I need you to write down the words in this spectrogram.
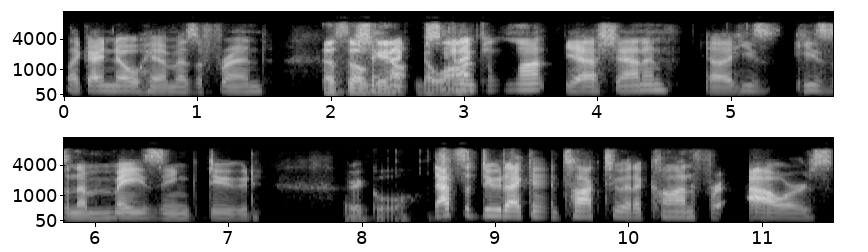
like i know him as a friend SL Shannon, Gal- Shannon Gallant. Gallant. Yeah, Shannon. Uh, he's he's an amazing dude. Very cool. That's a dude I can talk to at a con for hours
